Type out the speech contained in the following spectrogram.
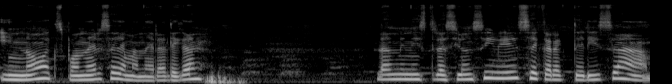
y no exponerse de manera legal. La administración civil se caracteriza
